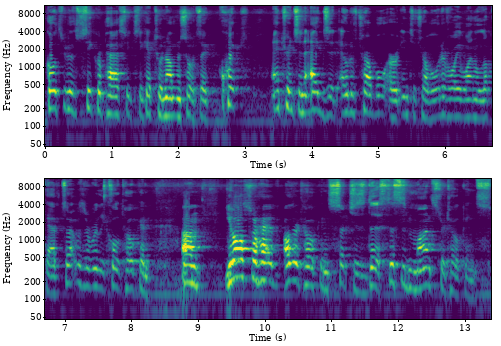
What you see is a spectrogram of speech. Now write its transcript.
go through the secret passage to get to another, so it's a quick entrance and exit out of trouble or into trouble, whatever way you want to look at it. So that was a really cool token. Um, you also have other tokens such as this. This is monster tokens.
